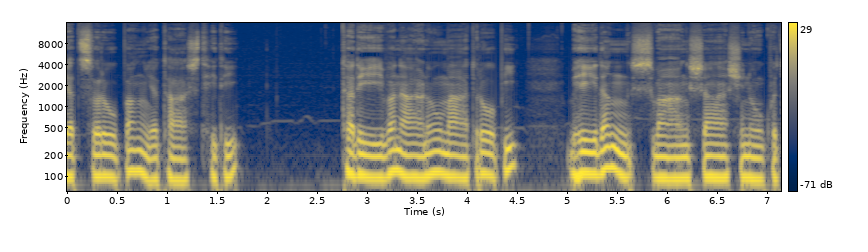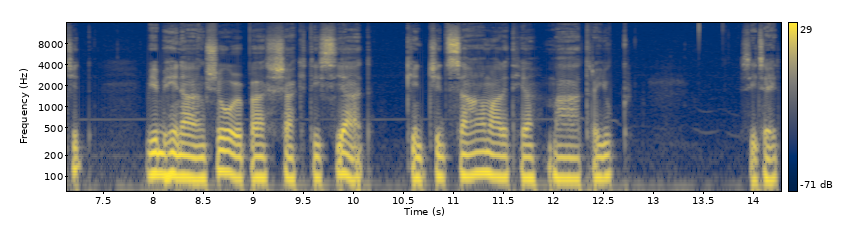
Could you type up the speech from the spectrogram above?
yatsarupang yathasthiti tadiva nanu matropi bhedang svangsha shino kvachit vibhinangshorpa shakti syat kinchit samarthya matrayuk. Citat.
